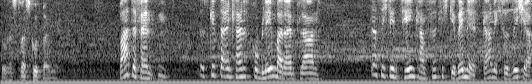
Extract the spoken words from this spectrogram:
Du hast was gut bei mir. Warte, Fenton. Es gibt da ein kleines Problem bei deinem Plan. Dass ich den Zehnkampf wirklich gewinne, ist gar nicht so sicher.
